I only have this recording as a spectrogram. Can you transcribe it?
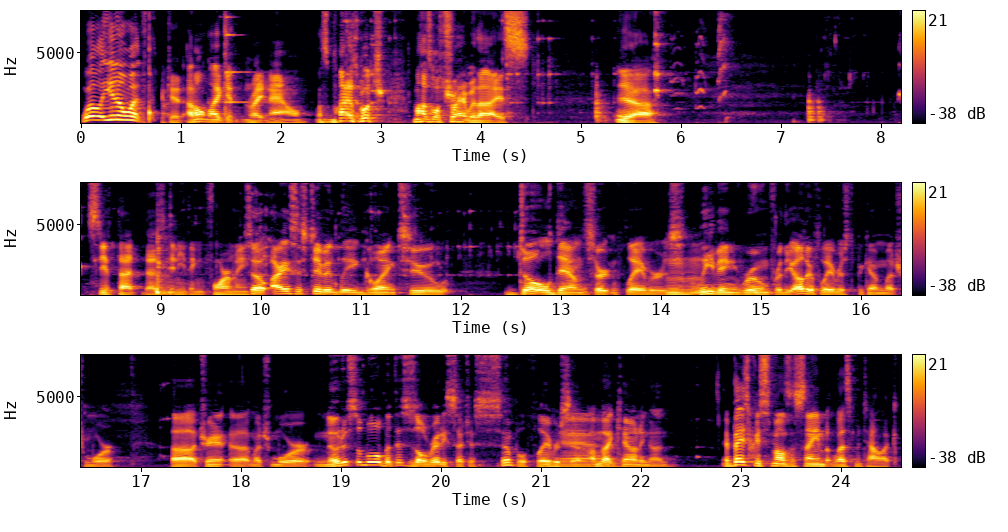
Well, you know what? It. I don't like it right now. Let's might as well might as well try it with ice. Yeah. See if that does anything for me. So ice is typically going to dull down certain flavors, Mm-hmm. leaving room for the other flavors to become much more. Uh, uh, much more noticeable, but this is already such a simple flavor set. I'm not counting on. It basically smells the same but less metallic.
